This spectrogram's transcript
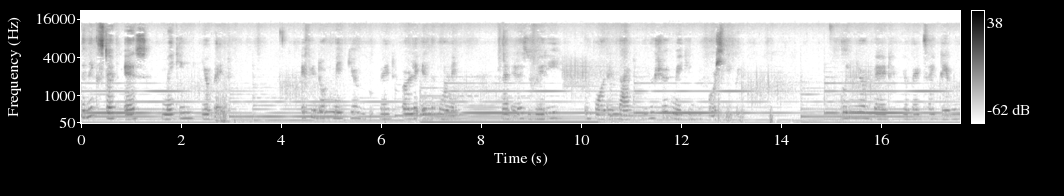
The next step is making your bed. If you don't make your bed early in the morning, then it is very important that you should make it before sleeping. Clean your bed, your bedside table,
